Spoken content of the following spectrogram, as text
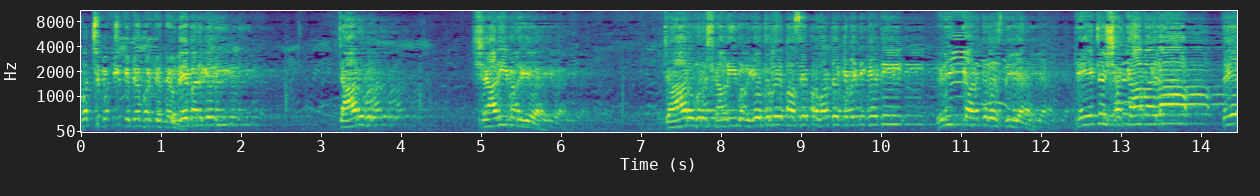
ਪੁੱਛ ਵਿੱਕੀ ਕਿੰਨੇ ਪਰ ਕਿੰਨੇ ਕਿੰਨੇ ਬਣ ਗਏ ਜੀ ਚਾਰ ਓਵਰ 46 ਬਣ ਗਏ ਆ ਓਵਰ 46 ਬਣ ਗਏ। ਉਧਰਲੇ ਪਾਸੇ ਪ੍ਰਬੰਧਕ ਕਮੇਟੀ ਕਹਿੰਦੀ, ਜਿਹੜੀ ਕਣਕ ਰਸਦੀ ਹੈ ਖੇਚ ਛੱਕਾ ਵਾਇਦਾ ਤੇ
